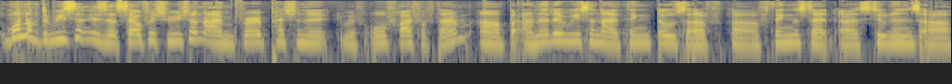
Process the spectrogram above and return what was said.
one of the reasons is a selfish reason. I'm very passionate with all five of them, but another reason I think those are uh, things that uh, students uh,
